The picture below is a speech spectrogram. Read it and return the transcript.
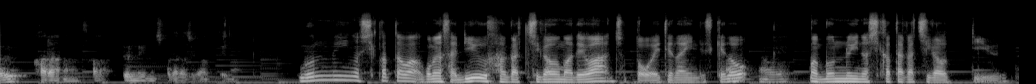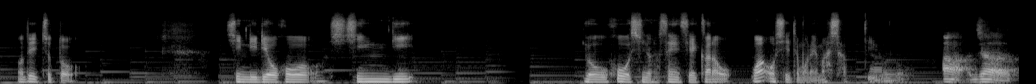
うからなんですか？分類の仕方が違うっていうのは。分類の仕方は、ごめんなさい、流派が違うまではちょっと終えてないんですけど、まあ、分類の仕方が違うっていうので、ちょっと、心理療法、心理療法士の先生からは教えてもらいましたっていう。あ、じゃあ、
